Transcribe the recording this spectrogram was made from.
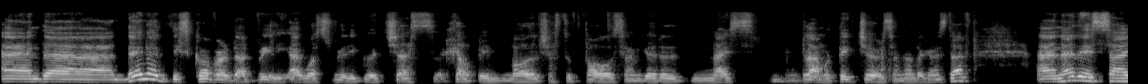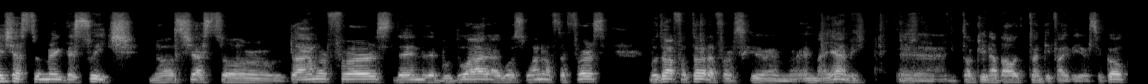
And uh, then I discovered that really I was really good just helping models just to pose and get a nice glamour pictures and all that kind of stuff. And I decided just to make the switch, you know, just for glamour first, then the boudoir. I was one of the first boudoir photographers here in, in Miami, uh, talking about 25 years ago.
